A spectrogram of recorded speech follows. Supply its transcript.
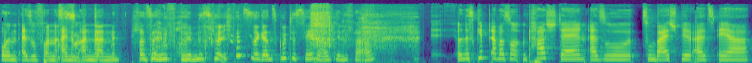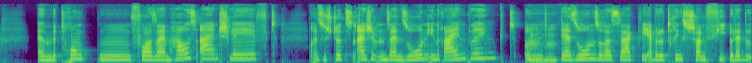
Und also von einem anderen, von seinem Freund. Ich finde es eine ganz gute Szene auf jeden Fall. und es gibt aber so ein paar Stellen, also zum Beispiel, als er ähm, betrunken vor seinem Haus einschläft, also stürzt und einschläft und sein Sohn ihn reinbringt und Mhm. der Sohn sowas sagt wie, aber du trinkst schon viel, oder du,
